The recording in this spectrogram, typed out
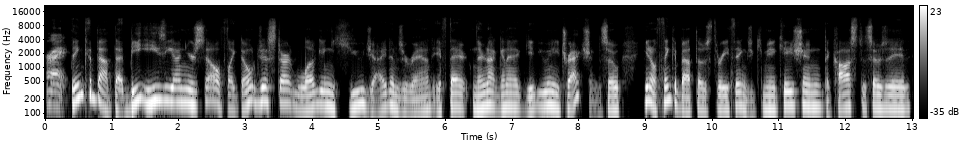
Right. Think about that. Be easy on yourself. Like don't just start lugging huge items around if they're they're not going to get you any traction. So you know think about those three things your communication the cost associated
